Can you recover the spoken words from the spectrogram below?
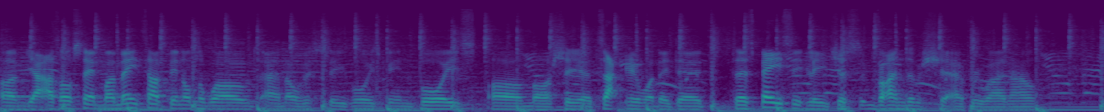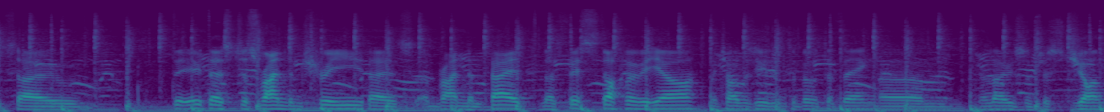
um, yeah, as I was saying, my mates have been on the world, and obviously boys being boys. Um, I'll show you exactly what they did. There's basically just random shit everywhere now. So th- there's just random trees. There's a random bed. There's this stuff over here, which I was using to build the thing. Um, loads of just junk.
